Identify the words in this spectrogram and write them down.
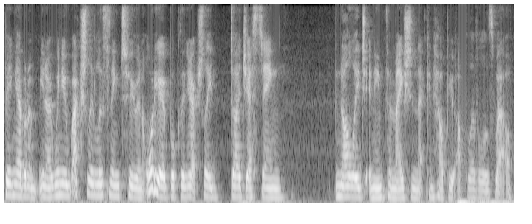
being able to you know when you're actually listening to an audiobook then you're actually digesting knowledge and information that can help you up level as well.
